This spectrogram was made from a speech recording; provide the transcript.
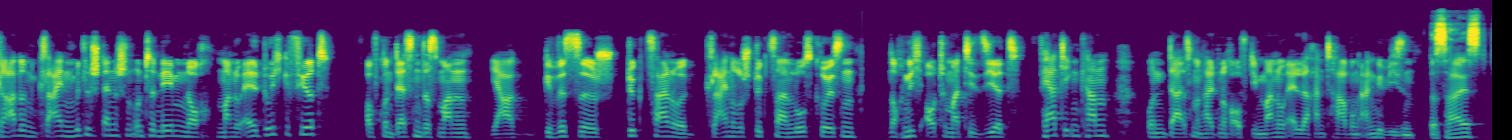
gerade in kleinen mittelständischen Unternehmen noch manuell durchgeführt, aufgrund dessen, dass man ja gewisse Stückzahlen oder kleinere Stückzahlen Losgrößen noch nicht automatisiert fertigen kann. Und da ist man halt noch auf die manuelle Handhabung angewiesen. Das heißt,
